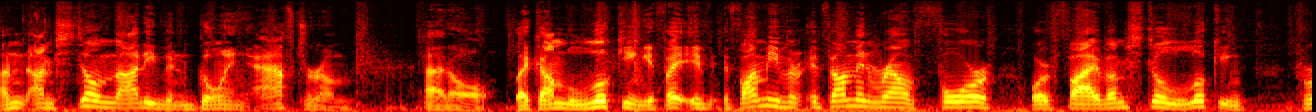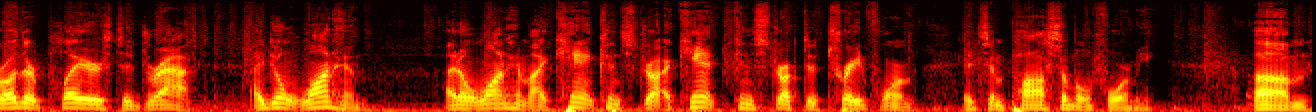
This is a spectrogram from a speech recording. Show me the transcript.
I'm, I'm still not even going after him at all. Like I'm looking if I if, if I'm even if I'm in round four or five, I'm still looking for other players to draft. I don't want him. I don't want him. I can't construct I can't construct a trade for him. It's impossible for me. Um,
